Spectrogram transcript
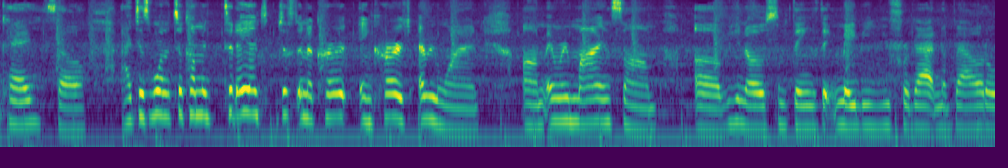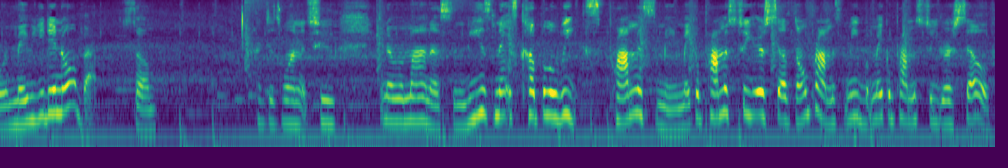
Okay, so I just wanted to come in today and just encourage, encourage everyone um, and remind some of you know some things that maybe you've forgotten about or maybe you didn't know about. So I just wanted to, you know, remind us in these next couple of weeks, promise me, make a promise to yourself. Don't promise me, but make a promise to yourself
